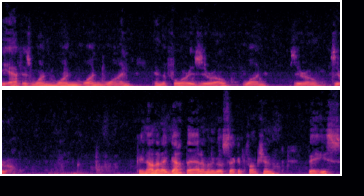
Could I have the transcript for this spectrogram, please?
the F is 1, 1, 1, 1, and the 4 is 0, 1, 0, 0. Okay, now that I've got that, I'm going to go second function, base,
